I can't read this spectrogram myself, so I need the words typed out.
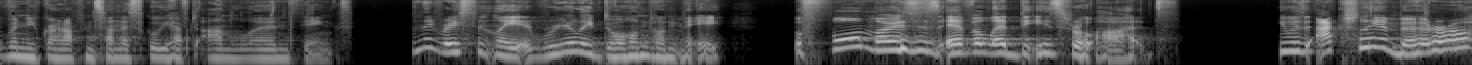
when you've grown up in Sunday school, you have to unlearn things. Only recently, it really dawned on me. Before Moses ever led the Israelites, he was actually a murderer.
